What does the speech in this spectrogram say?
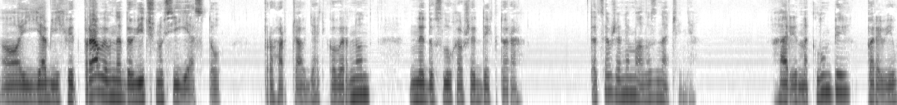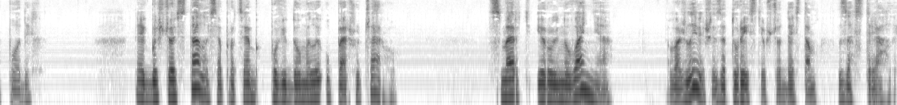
Ой, я б їх відправив на довічну сієсту, прогарчав дядько Вернон, не дослухавши диктора. Та це вже не мало значення. Гаррі на клумбі перевів подих. Якби щось сталося, про це б повідомили у першу чергу. Смерть і руйнування важливіші за туристів, що десь там застрягли.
